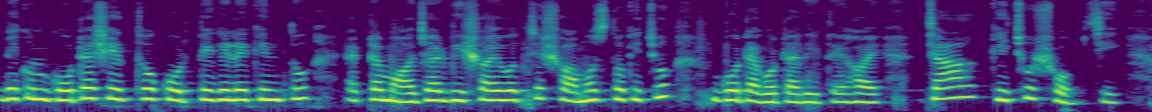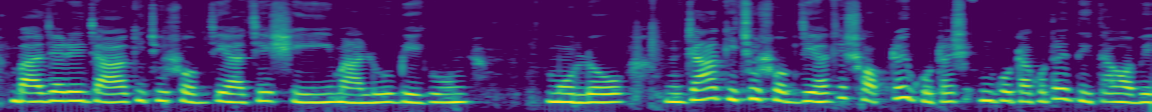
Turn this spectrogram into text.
দেখুন, গোটা সেদ্ধ করতে গেলে কিন্তু একটা মজার বিষয় হচ্ছে সমস্ত কিছু গোটা গোটা দিতে হয়। যা কিছু সবজি, বাজারে যা কিছু সবজি আছে, শিম, আলু, বেগুন, মূলো, যা কিছু সবজি আছে, সবটাই গোটা গোটা গোটা দিতে হবে।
